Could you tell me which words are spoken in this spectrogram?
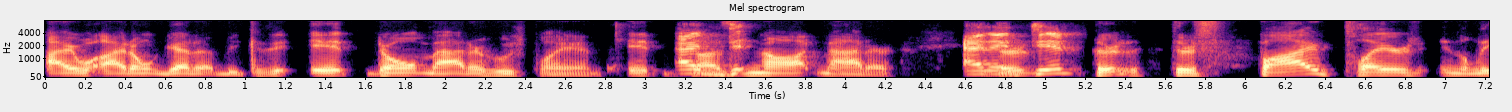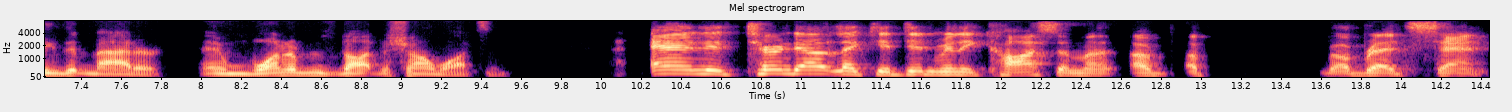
I I don't get it because it, it don't matter who's playing. It does not matter. and There- it did There, there's five players in the league that matter, and one of them's not Deshaun Watson. and it turned out like it didn't really cost him a a, a, a red cent.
